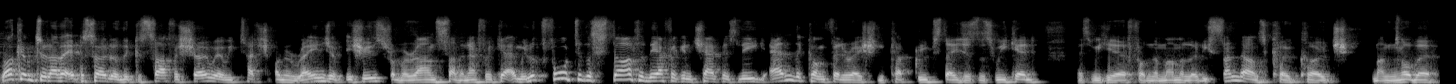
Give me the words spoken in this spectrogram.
Welcome to another episode of the COSAFA Show, where we touch on a range of issues from around Southern Africa. And we look forward to the start of the African Champions League and the Confederation Cup group stages this weekend, as we hear from the Mamelodi Sundowns co coach, Manqoba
